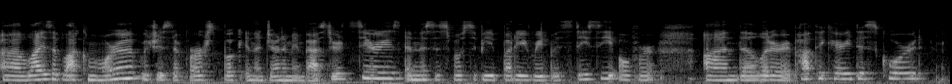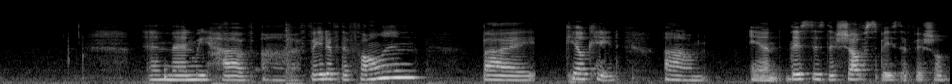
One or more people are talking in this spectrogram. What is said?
uh, Lies of Locke Lamora, which is the first book in the Gentleman Bastard series, and this is supposed to be a buddy read with Stacy over on the Literary Apothecary Discord. And then we have uh, Fate of the Fallen by Kel Kade. Um, and this is the Shelf Space official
